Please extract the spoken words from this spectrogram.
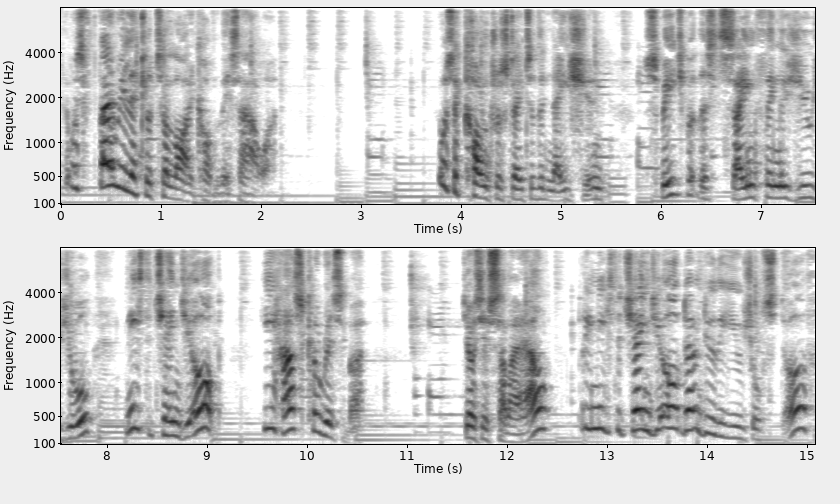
There was very little to like on this hour. It was a contra state of the nation speech, but the same thing as usual. Needs to change it up. He has charisma. Josef Samael, but he needs to change it up. Don't do the usual stuff.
